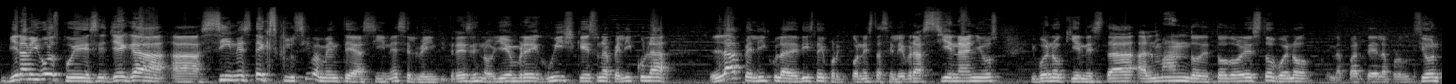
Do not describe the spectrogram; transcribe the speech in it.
Bien amigos, pues llega a cines, exclusivamente a cines, el 23 de noviembre, Wish, que es una película, la película de Disney, porque con esta celebra 100 años. Y bueno, quien está al mando de todo esto, bueno, en la parte de la producción,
